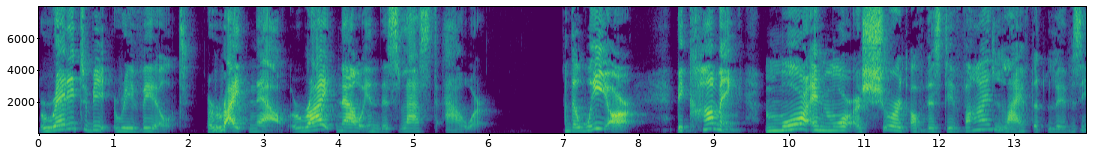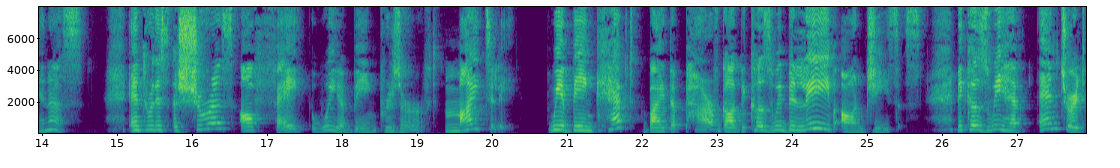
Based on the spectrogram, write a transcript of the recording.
Ready to be revealed right now, right now in this last hour. That we are becoming more and more assured of this divine life that lives in us. And through this assurance of faith, we are being preserved mightily. We are being kept by the power of God because we believe on Jesus, because we have entered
